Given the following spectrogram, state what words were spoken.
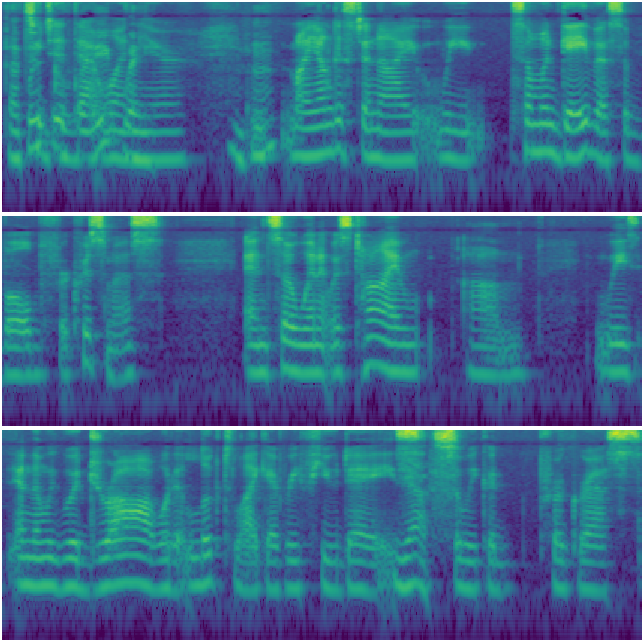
That's we a did that one way. year. My youngest and I, we someone gave us a bulb for Christmas, and so when it was time, um, we and then we would draw what it looked like every few days. Yes. So we could progress,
